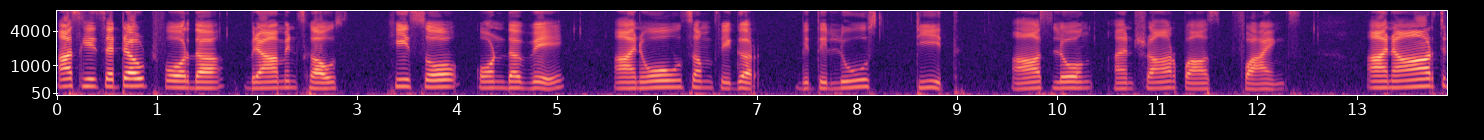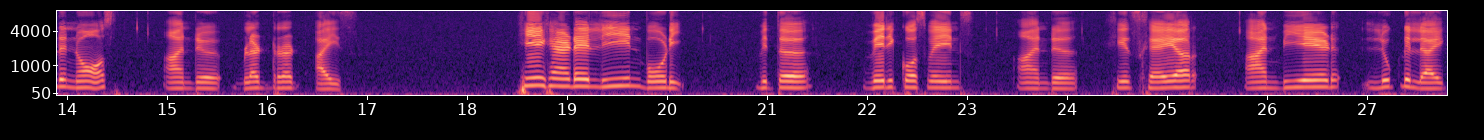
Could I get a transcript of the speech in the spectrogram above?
As he set out for the Brahmin's house, he saw on the way an awesome figure with loose teeth as long and sharp as fangs, an arched nose, and blood red eyes. He had a lean body with uh, varicose veins and uh, his hair and beard looked like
